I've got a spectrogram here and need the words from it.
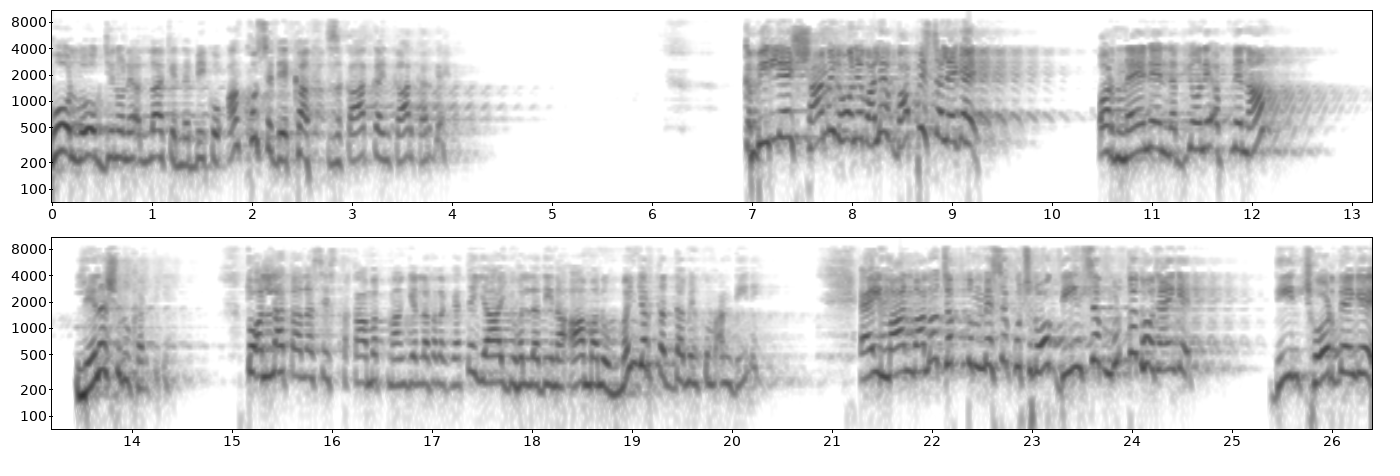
وہ لوگ جنہوں نے اللہ کے نبی کو آنکھوں سے دیکھا زکات کا انکار کر گئے۔ قبیلے شامل ہونے والے واپس چلے گئے اور نئے نئے نبیوں نے اپنے نام لینا شروع کر دیے۔ تو اللہ تعالیٰ سے استقامت مانگی اللہ تعالیٰ کہتے ہیں، یا یو اللہ آمن منجر منکم ان دینی اے ایمان والو، جب تم میں سے کچھ لوگ دین سے مرتد ہو جائیں گے، دین چھوڑ دیں گے،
